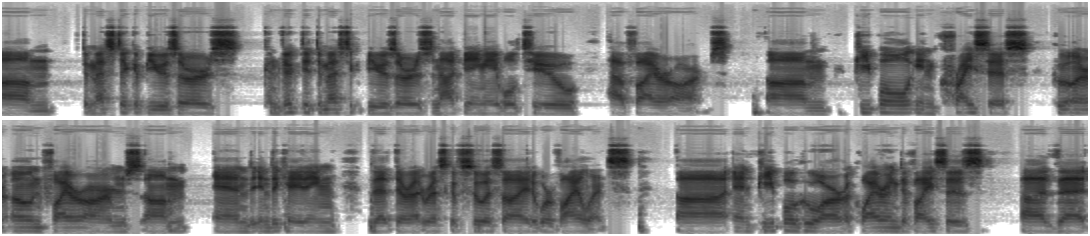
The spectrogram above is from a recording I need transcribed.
um, domestic abusers, convicted domestic abusers not being able to have firearms, um, people in crisis who own firearms um, and indicating that they're at risk of suicide or violence, uh, and people who are acquiring devices uh, that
